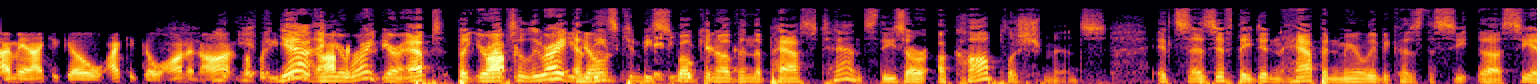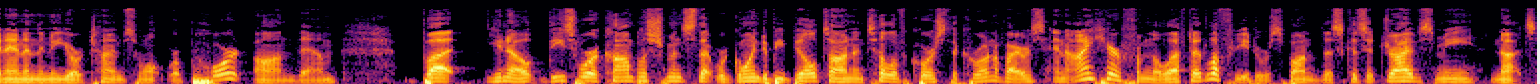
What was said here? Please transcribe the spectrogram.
I mean, I could go, I could go on and on. yeah, and you're right. You're abs- but you're absolutely right. And these can be spoken of in the past tense. These are accomplishments. It's as if they didn't happen merely because the C- uh, CNN and the New York Times won't report on them. But you know, these were accomplishments that were going to be built on until, of course, the coronavirus. And I hear from the left, I'd love for you to respond to this because it drives me nuts.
